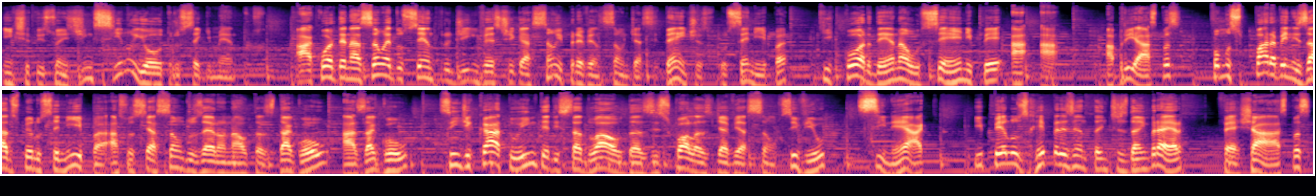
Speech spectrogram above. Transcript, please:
instituições de ensino e outros segmentos. A coordenação é do Centro de Investigação e Prevenção de Acidentes, o CENIPA, que coordena o CNPAA. Abre aspas, Fomos parabenizados pelo CENIPA, Associação dos Aeronautas da Gol, ASAGOL, Sindicato Interestadual das Escolas de Aviação Civil, CINEAC, e pelos representantes da Embraer, fecha aspas,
